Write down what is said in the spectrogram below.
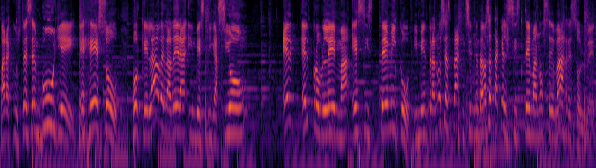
para que usted se embulle. Es eso. Porque la verdadera investigación, el, problema es sistémico. Y mientras no, se mientras no se ataque el sistema, no se va a resolver.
